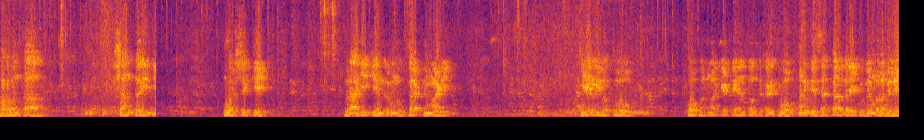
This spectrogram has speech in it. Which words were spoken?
ಭಗವಂತ ಶಾಂತ ರೀತಿ ವರ್ಷಕ್ಕೆ ರಾಗಿ ಕೇಂದ್ರವನ್ನು ಉದ್ಘಾಟನೆ ಮಾಡಿ ಏನು ಇವತ್ತು ಓಪನ್ ಮಾರ್ಕೆಟ್ ಏನಂತ ಅಂತ ಕರಿತೀವೋ, ಅದಕ್ಕೆ ಸರ್ಕಾರದ ರೇಟು ಬೆಂಬಲ ಬೆಲೆ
